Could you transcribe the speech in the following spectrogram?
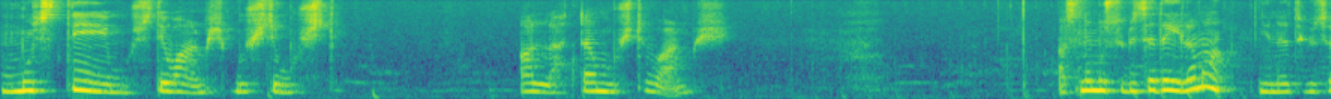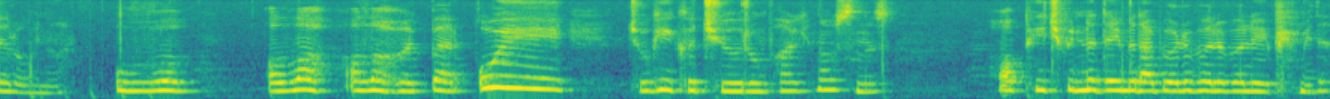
Muşti muşti varmış. Muşti muşti. Allah'tan muşti varmış. Aslında muşti bize değil ama yine de güzel oynar. Oo. Allah Allahu Ekber. Oy. Çok iyi kaçıyorum farkında mısınız? Hop hiçbirine değmeden böyle böyle böyle yapayım bir de.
